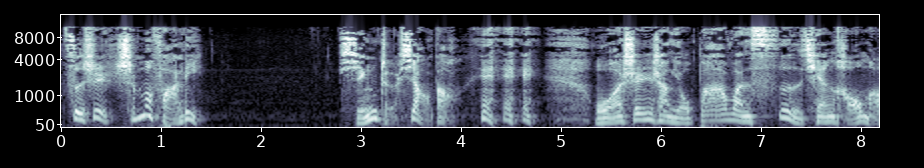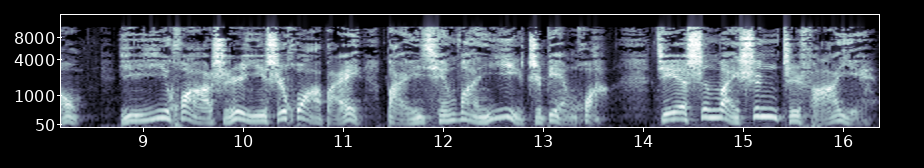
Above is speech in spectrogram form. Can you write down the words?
此事什么法力？”行者笑道：“嘿嘿嘿，我身上有八万四千毫毛。”以一化十，以十化百，百千万亿之变化，皆身外身之法也。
